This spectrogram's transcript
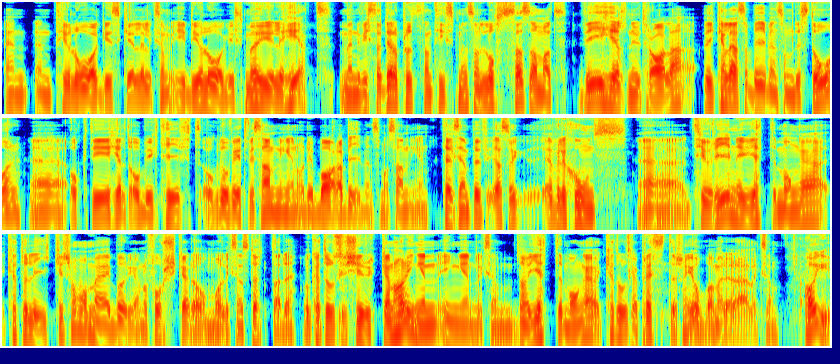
en, en teologisk eller liksom ideologisk möjlighet. Men i vissa delar av protestantismen som låtsas om att vi är helt neutrala, vi kan läsa Bibeln som det står eh, och det är helt objektivt och då vet vi sanningen och det är bara Bibeln som har sanningen. Till exempel alltså, evolutionsteorin är ju jättemånga katoliker som var med i början och forskade om och liksom stöttade. Och katolska kyrkan har ingen, ingen liksom, de har jättemånga katolska präster som jobbar med det där. Liksom. Oj!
